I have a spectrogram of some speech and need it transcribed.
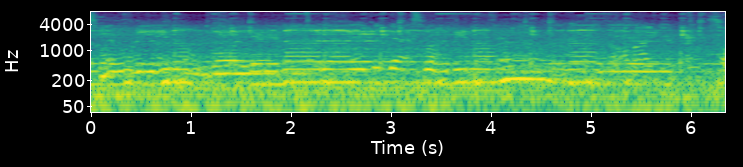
સ્વામી નારાયણ સ્વામિનારાયણ. આ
